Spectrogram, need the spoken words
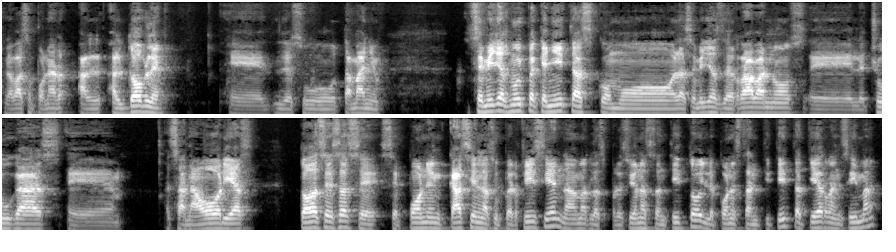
la vas a poner al, doble eh, de su tamaño. Semillas muy pequeñitas como las semillas de rábanos, lechugas, zanahorias, Todas esas se, se, ponen casi en la superficie, nada más las presionas tantito y le pones tantitita tierra encima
